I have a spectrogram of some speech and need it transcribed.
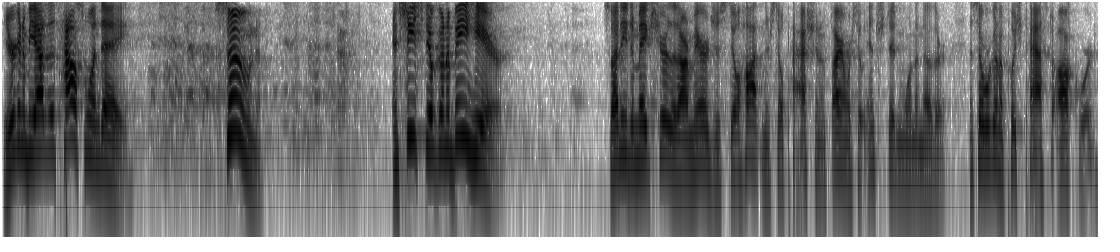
You're going to be out of this house one day. Soon. And she's still going to be here. So I need to make sure that our marriage is still hot and there's still passion and fire and we're still interested in one another. And so we're going to push past awkward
